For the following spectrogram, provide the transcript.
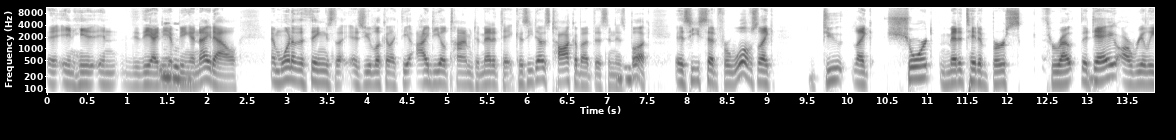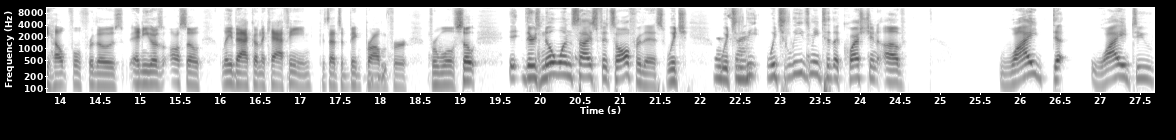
in his in the, idea mm-hmm. of being a night owl. And one of the things that, as you look at like the ideal time to meditate, because he does talk about this in his mm-hmm. book, is he said for wolves, like do like short meditative bursts throughout the day are really helpful for those and he goes also lay back on the caffeine because that's a big problem for for wolves. So it, there's no one size fits all for this which that's which right. le- which leads me to the question of why do, why do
